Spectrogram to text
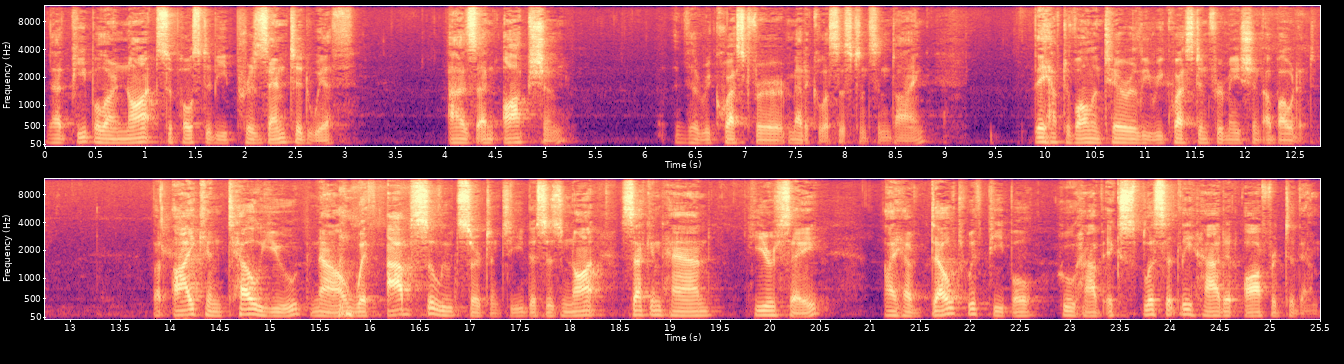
that people are not supposed to be presented with as an option the request for medical assistance in dying, they have to voluntarily request information about it. But I can tell you now with absolute certainty, this is not secondhand hearsay. I have dealt with people who have explicitly had it offered to them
